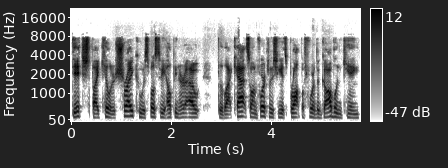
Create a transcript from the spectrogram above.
ditched by Killer Shrike, who was supposed to be helping her out for the Black Cat. So unfortunately, she gets brought before the Goblin King,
